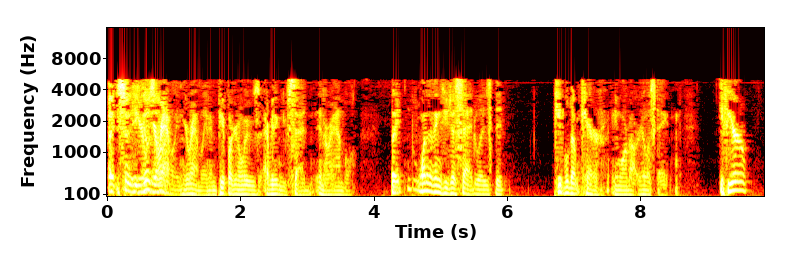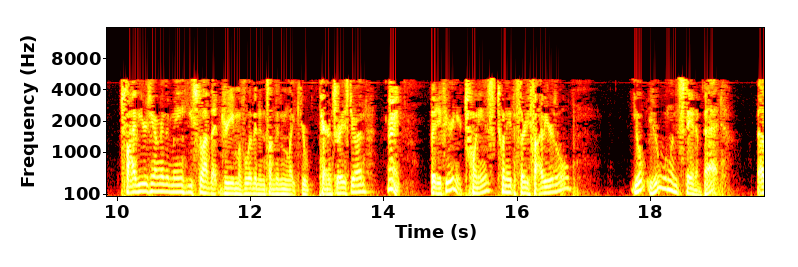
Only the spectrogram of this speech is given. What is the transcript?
Uh, so you're, you're rambling. You're rambling, and people are going to lose everything you've said in a ramble. But one of the things you just said was that people don't care anymore about real estate. If you're five years younger than me, you still have that dream of living in something like your parents raised you in. Right. But if you're in your 20s, 20 to 35 years old, you're, you're willing to stay in a bed. A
